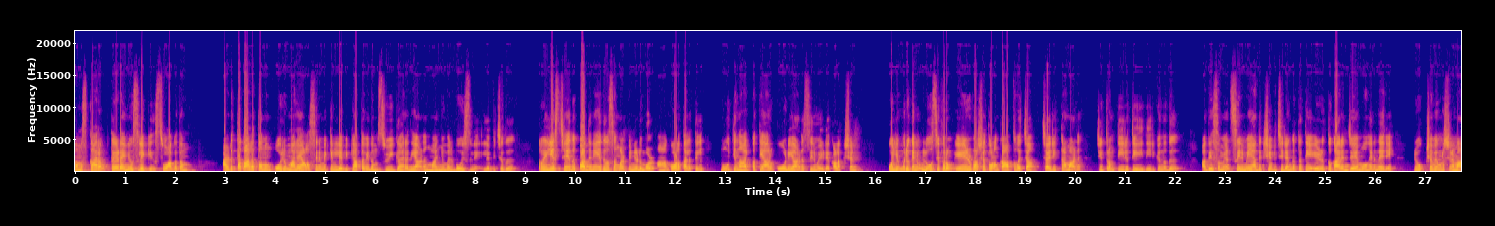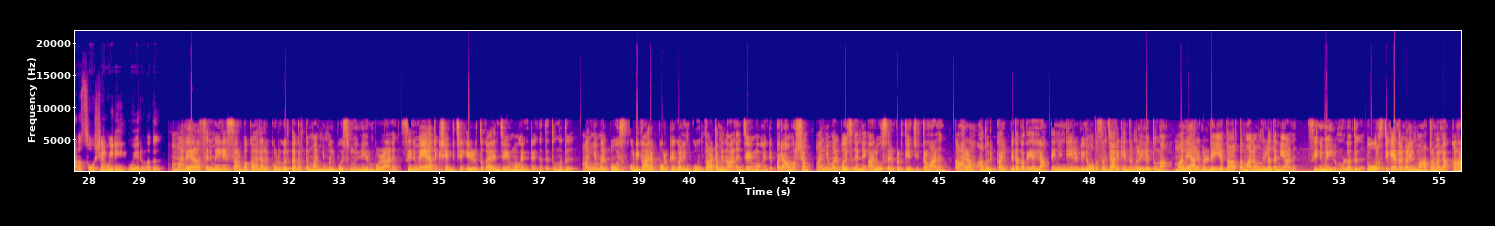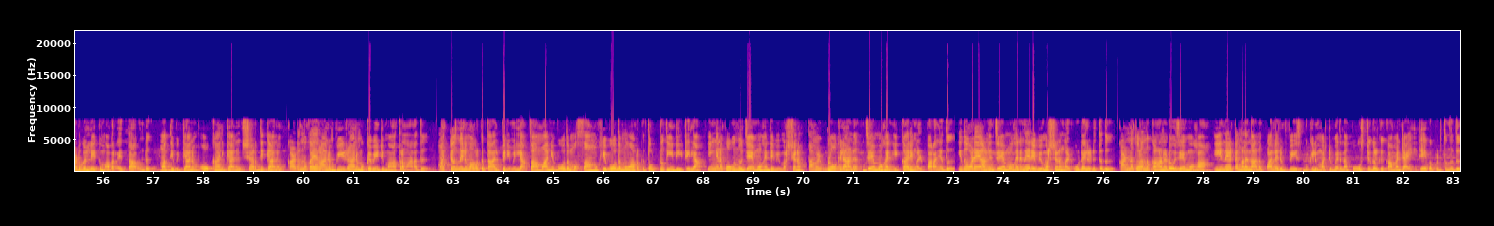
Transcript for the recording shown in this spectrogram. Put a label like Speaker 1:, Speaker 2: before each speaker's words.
Speaker 1: നമസ്കാരം. Third eye ന്യൂസിലേക്ക് സ്വാഗതം. അടുത്ത കാലത്തൊന്നും ഒരു മലയാള സിനിമയ്ക്കും ലഭിക്കാത്ത വിധം സ്വീകാര്യതയാണ് മഞ്ഞുമൽ ബോയ്സിന് ലഭിച്ചത്. റിലീസ് ചെയ്ത് പതിനേഴ് ദിവസങ്ങൾ പിന്നിടുമ്പോൾ ആഗോളതലത്തിൽ നൂറ്റി നാൽപ്പത്തിയാറ് കോടിയാണ് സിനിമയുടെ കളക്ഷൻ. പുലിമുരുകനും ലൂസിഫറും ഏഴു വർഷത്തോളം കാത്തുവച്ച ചരിത്രമാണ് ചിത്രം തിരുത്തി എഴുതിയിരിക്കുന്നത്. അതേസമയം സിനിമയെ അധിക്ഷേപിച്ച് രംഗത്തെത്തിയ എഴുത്തുകാരൻ ജയമോഹന് നേരെ രൂക്ഷ വിമർശനമാണ് സോഷ്യൽ മീഡിയയിൽ ഉയരുന്നത്. മലയാള സിനിമയിലെ സർവകാല റെക്കോർഡുകൾ തകർത്ത് മഞ്ഞുമൽ ബോയ്സ് മുന്നേറുമ്പോഴാണ് സിനിമയെ അധിക്ഷേപിച്ച് എഴുത്തുകാരൻ ജയമോഹൻ രംഗത്തെത്തുന്നത്. മഞ്ഞുമൽ ബോയ്സ് കുടികാരപ്പൊറുക്കുകളിൻ കൂത്താട്ടമെന്നാണ് ജയമോഹന്റെ പരാമർശം. മഞ്ഞുമൽ ബോയ്സ് എന്നെ അലോസരപ്പെടുത്തിയ ചിത്രമാണ്. കാരണം അതൊരു കൽപ്പിത കഥയല്ല. തെന്നിന്ത്യയിലെ വിനോദസഞ്ചാര കേന്ദ്രങ്ങളിലെത്തുന്ന മലയാളികളുടെ യഥാർത്ഥ മനോനില തന്നെയാണ് സിനിമയിലും ഉള്ളത്. ടൂറിസ്റ്റ് കേന്ദ്രങ്ങളിൽ മാത്രമല്ല കാടുകളിലേക്കും അവർ എത്താറുണ്ട്. മദ്യപിക്കാനും ഓക്കാനിക്കാനും ഛർദിക്കാനും കടന്നു കയറാനും വീഴാനും ഒക്കെ വേണ്ടി മാത്രമാണത്. മറ്റൊന്നിലും അവർക്ക് താല്പര്യമില്ല. സാമാന്യ ബോധമോ സാമൂഹ്യ ബോധമോ അവർക്ക് തൊട്ടു തീണ്ടിയിട്ടില്ല. ഇങ്ങനെ പോകുന്നു ജയമോഹന്റെ വിമർശനം. തമിഴ് ബ്ലോഗിലാണ് ജയമോഹൻ ഇക്കാര്യങ്ങൾ പറഞ്ഞത്. ഇതോടെയാണ് ജയമോഹന് നേരെ വിമർശനങ്ങൾ ഉടലെടുത്തത്. കണ്ണു തുറന്ന് കാണടോ ജയമോഹ. ഈ നേട്ടങ്ങളെന്നാണ് പലരും ഫേസ്ബുക്കിലും മറ്റും വരുന്ന പോസ്റ്റുകൾക്ക് കമന്റായി. രേഖപ്പെടുത്തുന്നത്.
